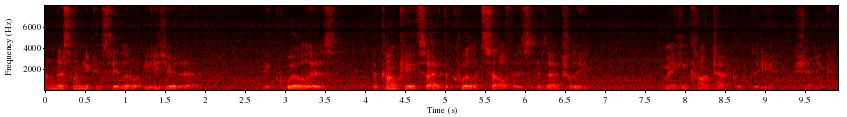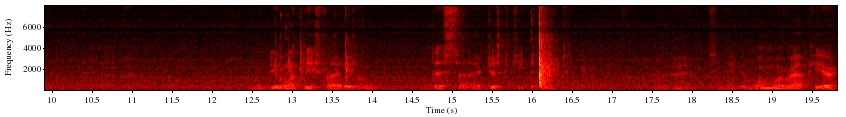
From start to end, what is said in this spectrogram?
On this one you can see a little easier that the quill is, the concave side of the quill itself is, is actually making contact with the shank. we do want these fibers on this side just to keep it neat. So maybe one more wrap here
